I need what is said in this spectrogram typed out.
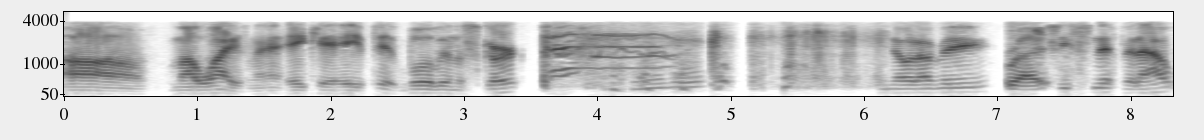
Uh, my wife, man, aka Pit Bull in a skirt. mm-hmm. You know what I mean? Right. She sniffed it out,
